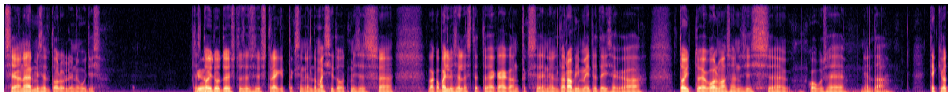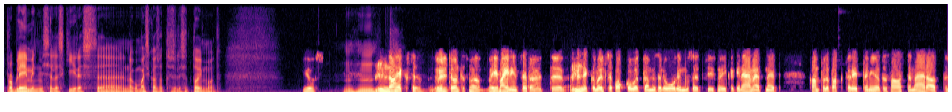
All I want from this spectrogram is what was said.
see on äärmiselt oluline uudis sest Juh. toidutööstuses just räägitakse nii-öelda massitootmises väga palju sellest, et ühe käega antakse nii-öelda ravimeid ja teisega toitu ja kolmas on siis kogu see nii-öelda tekivad probleemid, mis selles kiires nagu masskasvatuses lihtsalt toimuvad. just mm -hmm.. noh, eks üldjoontes ma ei maininud seda, et, kui me üldse kokku võtame selle uurimuse, et siis me ikkagi näeme, et need kampülobakterite nii-öelda saastemäärad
